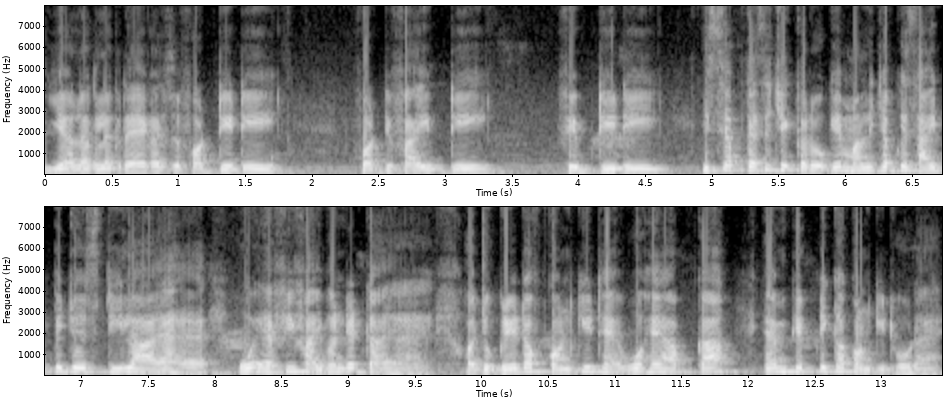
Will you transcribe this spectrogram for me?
ये अलग अलग रहेगा। जैसे forty D forty five D fifty D इससे आप कैसे चेक करोगे? मान लीजिए आपके साइड पे जो स्टील आया है, वो एफ़ ई फाइव हंड्रेड का आया है और जो ग्रेड ऑफ़ कॉन्क्रीट है, वो है आपका एम फिफ्टी का कॉन्क्रीट हो रहा है।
